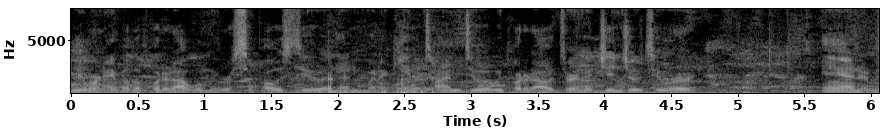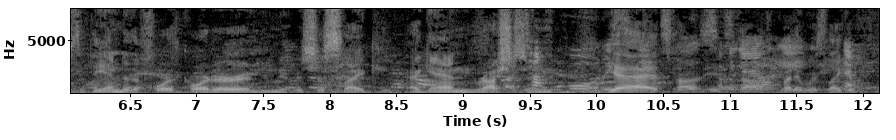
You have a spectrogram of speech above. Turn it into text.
we weren't able to put it out when we were supposed to. And then when it came time to it, we put it out during a Ginger tour, and it was at the end of the fourth quarter, and it was just like again rushed. And, yeah, it's tough. It's tough, but it was like if,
